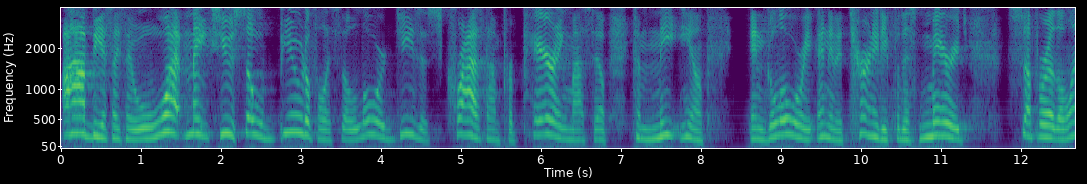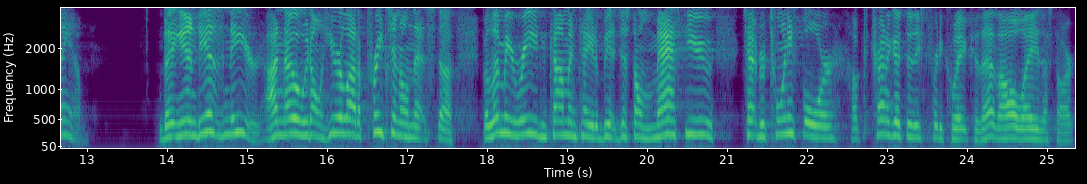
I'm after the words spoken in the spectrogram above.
obvious. I say, what makes you so beautiful? It's the Lord Jesus Christ. I'm preparing myself to meet Him in glory and in eternity for this marriage supper of the Lamb. The end is near. I know we don't hear a lot of preaching on that stuff, but let me read and commentate a bit just on Matthew chapter 24. I'll try to go through these pretty quick because as always I start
